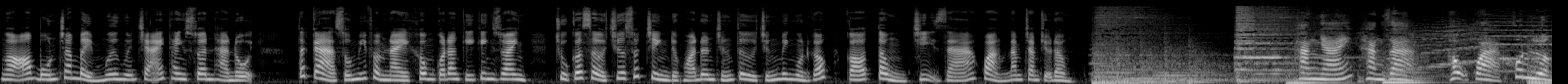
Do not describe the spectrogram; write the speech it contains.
ngõ 470 Nguyễn Trãi, Thanh Xuân, Hà Nội. Tất cả số mỹ phẩm này không có đăng ký kinh doanh, chủ cơ sở chưa xuất trình được hóa đơn chứng từ chứng minh nguồn gốc, có tổng trị giá khoảng 500 triệu đồng. Hàng nhái, hàng giả, hậu quả khôn lường.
